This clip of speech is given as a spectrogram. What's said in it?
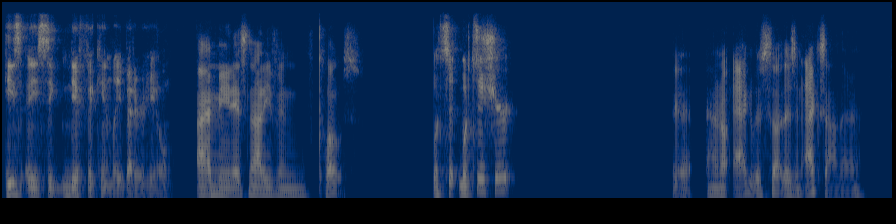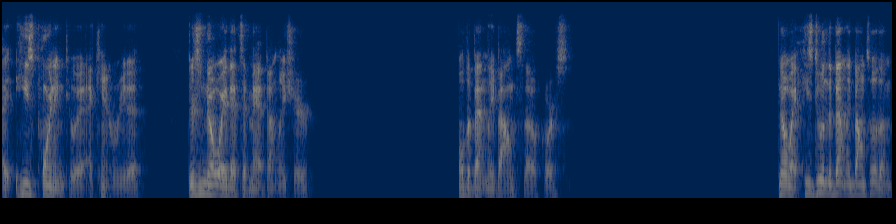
He's a significantly better heel. I mean, it's not even close. What's it? What's his shirt? Yeah, I don't know. There's there's an X on there. I, he's pointing to it. I can't read it. There's no way that's a Matt Bentley shirt. Well, the Bentley bounce, though, of course. No way. He's doing the Bentley bounce with him.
